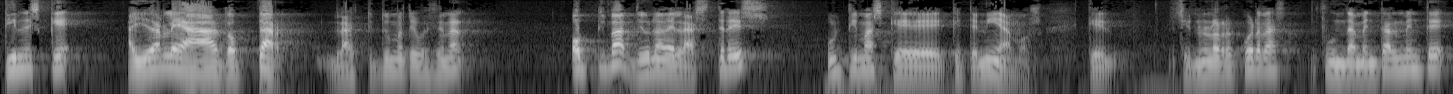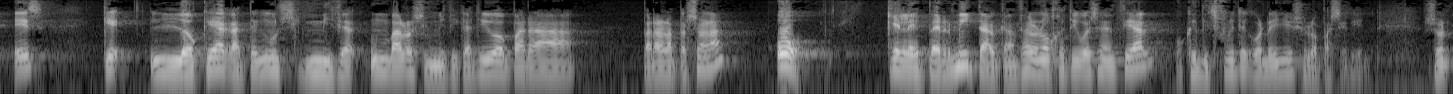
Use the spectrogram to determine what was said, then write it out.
Tienes que ayudarle a adoptar la actitud motivacional óptima de una de las tres últimas que, teníamos, que si no lo recuerdas, fundamentalmente es que lo que haga tenga un, un valor significativo para, para la persona o que le permita alcanzar un objetivo esencial o que disfrute con ello y se lo pase bien. Son,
